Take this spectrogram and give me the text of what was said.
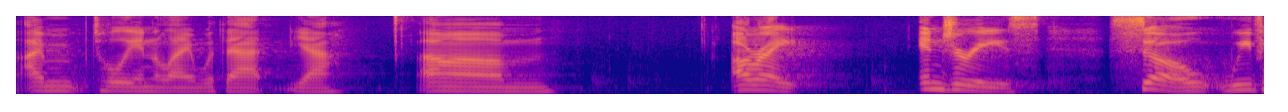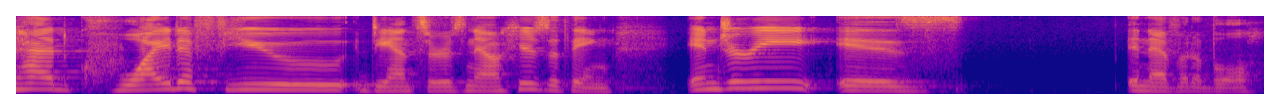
I'm totally in line with that. Yeah. Um, all right, injuries. So we've had quite a few dancers. Now, here's the thing: injury is inevitable.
